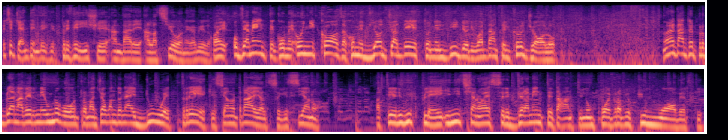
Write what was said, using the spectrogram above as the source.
e c'è gente invece che preferisce andare all'azione, capito? Poi ovviamente come ogni cosa, come vi ho già detto nel video riguardante il crogiolo, non è tanto il problema averne uno contro, ma già quando ne hai due, tre, che siano trials, che siano partite di quick play, iniziano a essere veramente tanti, non puoi proprio più muoverti.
